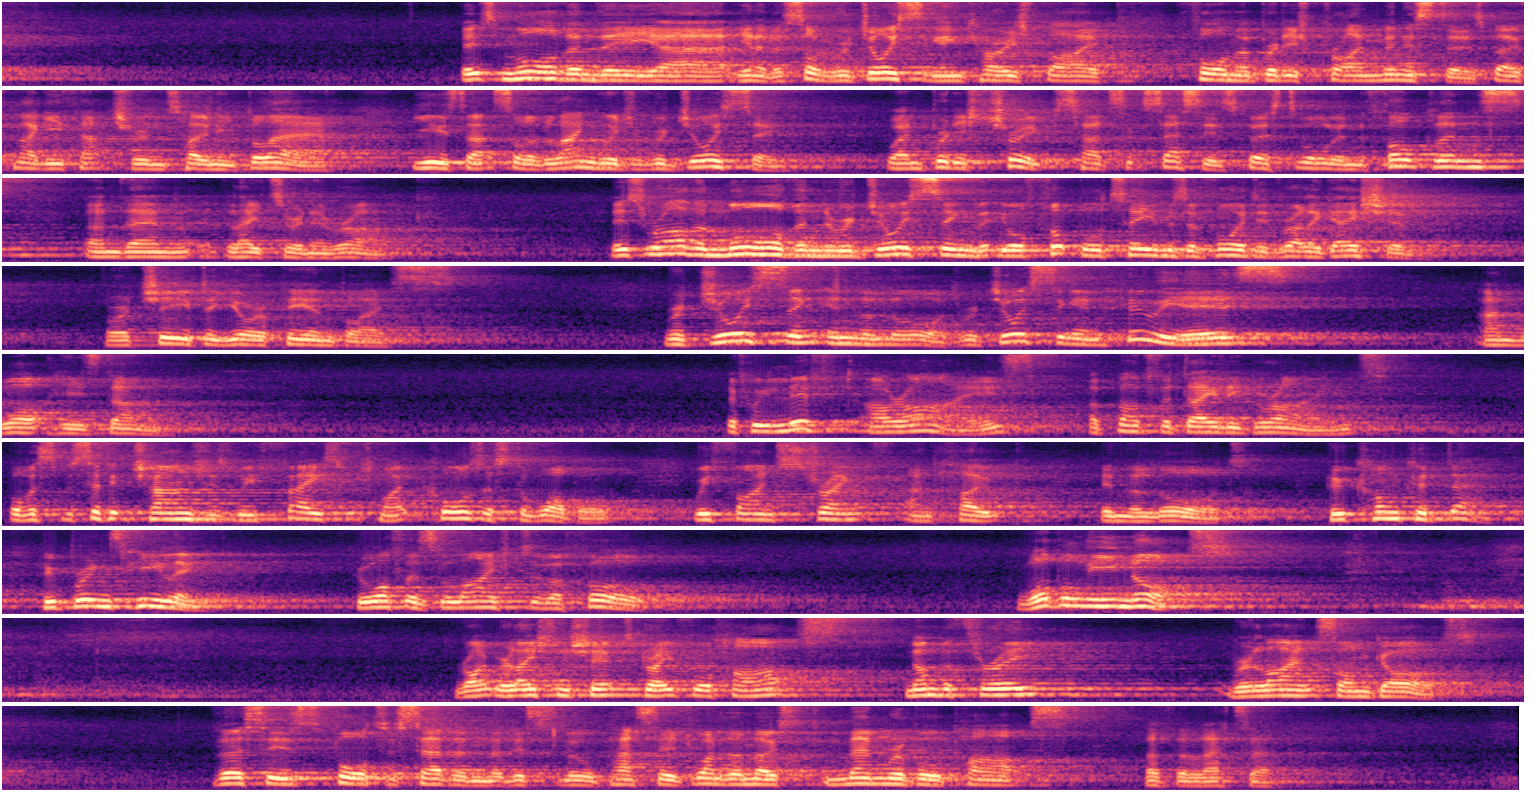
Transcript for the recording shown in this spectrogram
it's more than the, uh, you know, the sort of rejoicing encouraged by former British Prime Ministers, both Maggie Thatcher and Tony Blair, used that sort of language of rejoicing when British troops had successes, first of all in the Falklands and then later in Iraq. It's rather more than the rejoicing that your football team has avoided relegation or achieved a European place. Rejoicing in the Lord, rejoicing in who He is and what He's done. If we lift our eyes above the daily grind or the specific challenges we face which might cause us to wobble, we find strength and hope in the Lord, who conquered death, who brings healing, who offers life to the full. Wobble ye not. Right relationships, grateful hearts. Number three, reliance on God. Verses 4 to 7 of this little passage, one of the most memorable parts of the letter.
